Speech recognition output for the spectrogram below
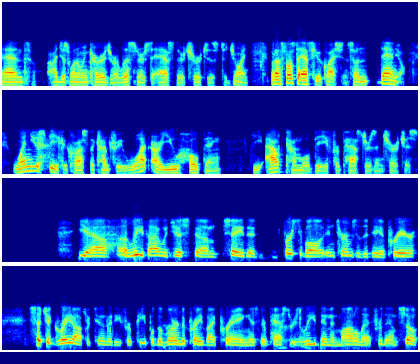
And I just want to encourage our listeners to ask their churches to join. But I'm supposed to ask you a question. So, Daniel, when you speak across the country, what are you hoping the outcome will be for pastors and churches? Yeah, uh, Leith, I would just um, say that, first of all, in terms of the day of prayer, such a great opportunity for people to learn to pray by praying as their pastors lead them and model that for them. So,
